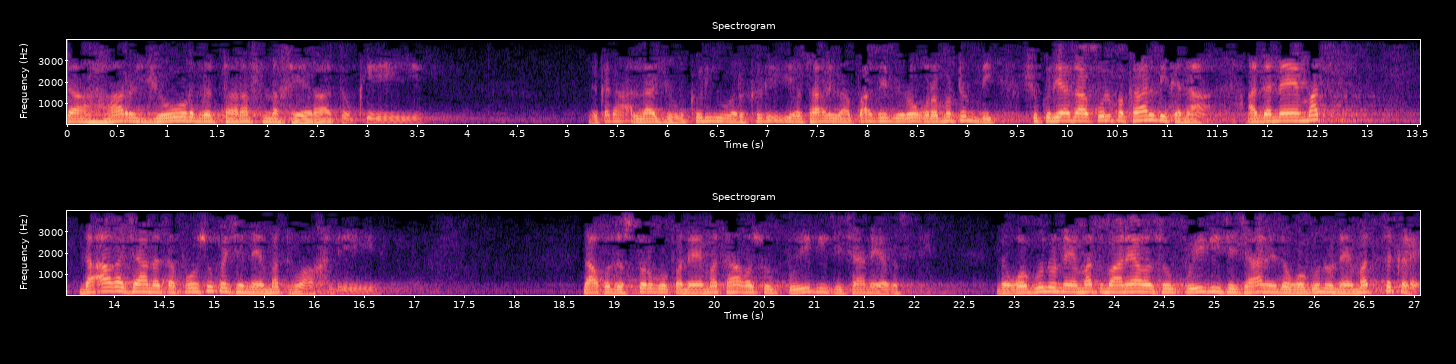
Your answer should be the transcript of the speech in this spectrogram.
دا هر جوړ د طرف نه خیرات وکړي ځکه دا الله جوړ کړی ور کړی یا ساري را پاسې دی روغ رمټم دی شکریا دا کول پکار دی کنه ا د نعمت دا هغه جان ته پوسو کې چې نعمت واخلي دا خو د سترګو په نعمت هغه سو پويږي چې چانه اغستي د غوګونو نعمت باندې هغه سو پويږي چې چانه د غوګونو نعمت څه کړي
